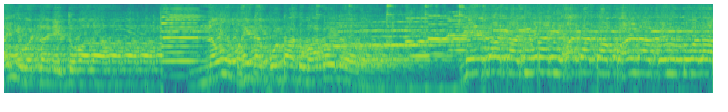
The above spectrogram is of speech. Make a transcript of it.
आई वडिलांनी तुम्हाला नऊ महिने पोटात वागवलं. नेत्राचा दिवाळी हाताचा पाळणा करून तुम्हाला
